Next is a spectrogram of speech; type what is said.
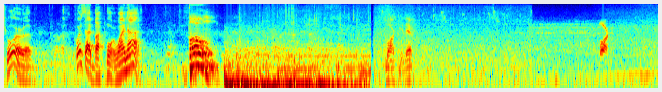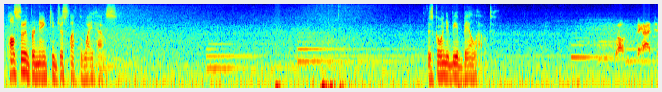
sure. Uh, of course I'd buy more. Why not? Boom. Mark, you there? Mark. Paulson and Bernanke just left the White House. There's going to be a bailout. Well, they had to.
